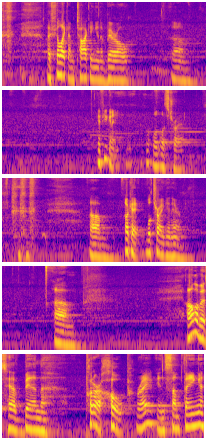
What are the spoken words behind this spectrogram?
I feel like I'm talking in a barrel. Um, if you can, well, let's try it. um, okay, we'll try again here. Um, all of us have been put our hope, right, in something,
